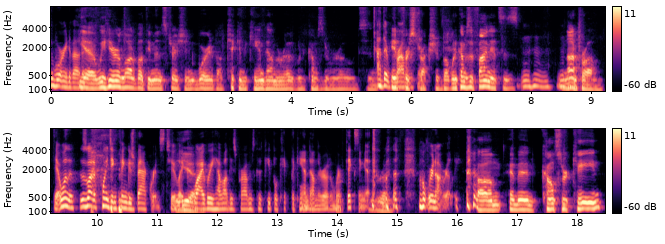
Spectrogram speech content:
worried about it. Yeah, we hear a lot about the administration worried about kicking the can down the road when it comes to roads and Other problems, yeah. infrastructure. But when it comes to finances, mm-hmm, mm-hmm. not a problem. Yeah, well, there's a lot of pointing fingers backwards too, like Yeah. why we have all these problems because people kick the can down the road and we're fixing it, Right. but we're not really. Um, and then Councillor Kane,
